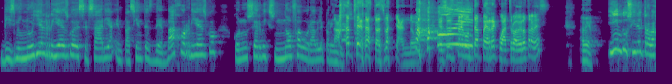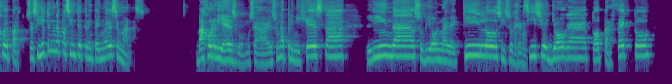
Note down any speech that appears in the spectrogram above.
disminuye el riesgo de cesárea en pacientes de bajo riesgo con un cervix no favorable para inducir. Ah, te la estás bañando. Esa es pregunta PR4. A ver, otra vez. A ver, inducir el trabajo de parto. O sea, si yo tengo una paciente de 39 semanas, bajo riesgo, o sea, es una primigesta, linda, subió 9 kilos, hizo ejercicio, yoga, todo perfecto,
